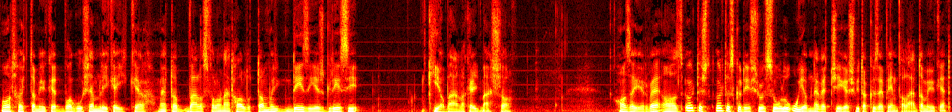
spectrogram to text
Ott hagytam őket vagós emlékeikkel, mert a válaszfalon át hallottam, hogy Daisy és Gracie kiabálnak egymással. Hazaérve az öltöz, öltözködésről szóló újabb nevetséges vita közepén találtam őket.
